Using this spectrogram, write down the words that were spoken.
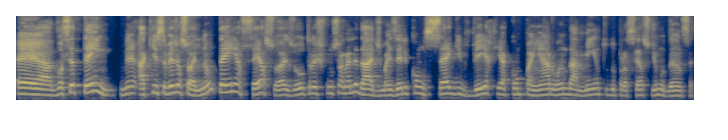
é, você tem, né, aqui você veja só, ele não tem acesso às outras funcionalidades, mas ele consegue ver e acompanhar o andamento do processo de mudança.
